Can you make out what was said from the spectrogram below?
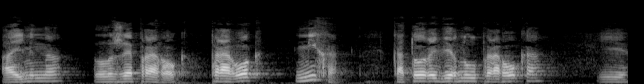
А именно лжепророк, пророк Миха, который вернул пророка и,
